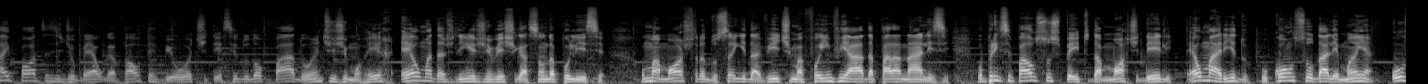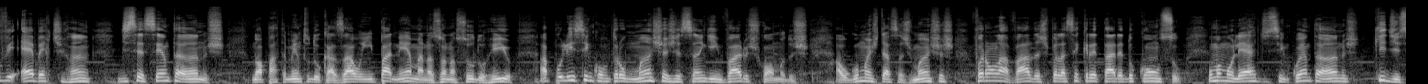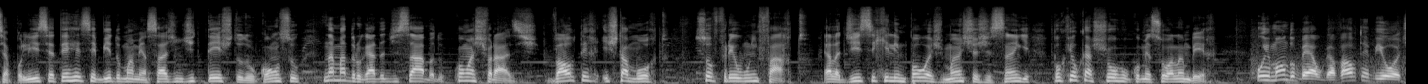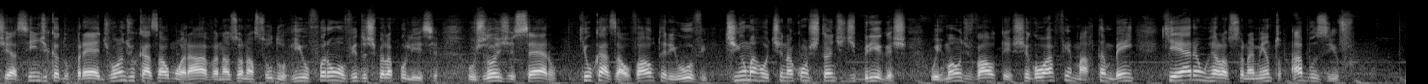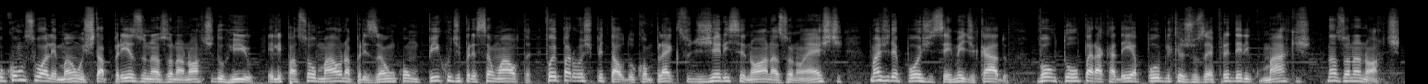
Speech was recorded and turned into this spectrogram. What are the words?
A hipótese de o belga Walter Biotti ter sido dopado antes de morrer é uma das linhas de investigação da polícia. Uma amostra do sangue da vítima foi enviada para análise. O principal suspeito da morte dele é o marido, o cônsul da Alemanha, Uwe Ebert Hahn, de 60 anos. No apartamento do casal em Ipanema, na zona sul do Rio, a polícia encontrou manchas de sangue em vários cômodos. Algumas dessas manchas foram lavadas pela secretária do cônsul, uma mulher de 50 anos que disse à polícia ter recebido uma mensagem de texto do cônsul na madrugada de sábado, com as frases: Walter está morto. Sofreu um infarto. Ela disse que limpou as manchas de sangue porque o cachorro começou a lamber. O irmão do belga, Walter Biot, e a síndica do prédio onde o casal morava, na zona sul do Rio, foram ouvidos pela polícia. Os dois disseram que o casal Walter e Uve tinha uma rotina constante de brigas. O irmão de Walter chegou a afirmar também que era um relacionamento abusivo. O cônsul alemão está preso na zona norte do Rio. Ele passou mal na prisão com um pico de pressão alta. Foi para o hospital do complexo de Jericinó, na zona oeste, mas depois de ser medicado, voltou para a cadeia pública José Frederico Marques, na zona norte.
